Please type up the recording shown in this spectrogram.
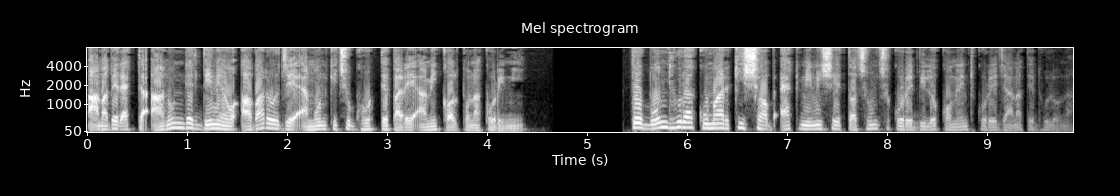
আমাদের একটা আনন্দের দিনেও আবারও যে এমন কিছু ঘটতে পারে আমি কল্পনা করিনি। তো বন্ধুরা কুমার কি সব এক নিমিষে তছঞ্ছ করে দিল কমেন্ট করে জানাতে ভুলো না।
